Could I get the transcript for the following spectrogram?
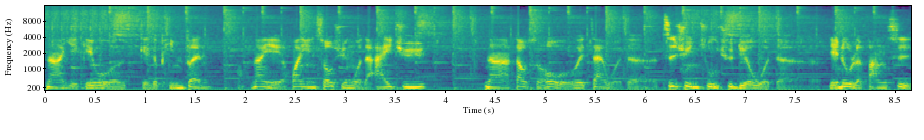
那也给我给个评分，那也欢迎搜寻我的 IG。那到时候我会在我的资讯处去留我的联络的方式。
